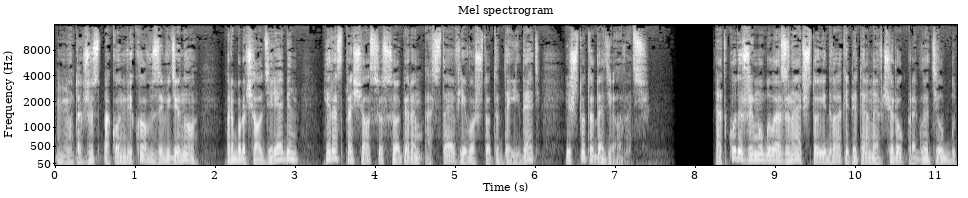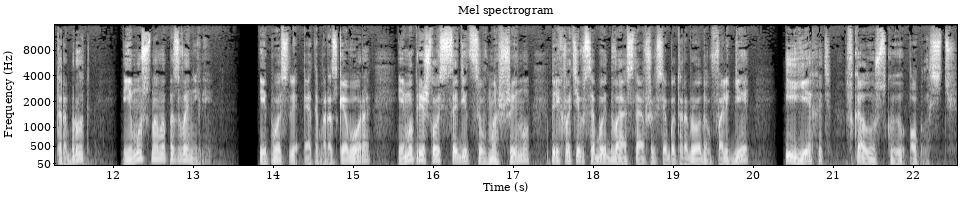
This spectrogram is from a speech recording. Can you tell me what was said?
Ну так же спокон веков заведено, пробурчал Дерябин и распрощался с опером, оставив его что-то доедать и что-то доделывать. Откуда же ему было знать, что едва капитан Овчарук проглотил бутерброд, ему снова позвонили. И после этого разговора ему пришлось садиться в машину, прихватив с собой два оставшихся бутерброда в фольге, и ехать в Калужскую область.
